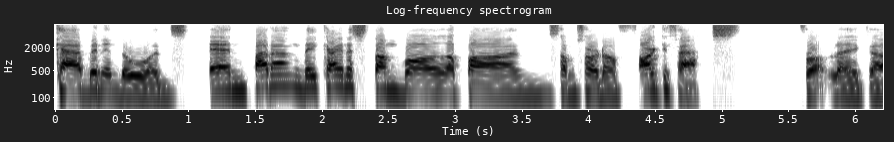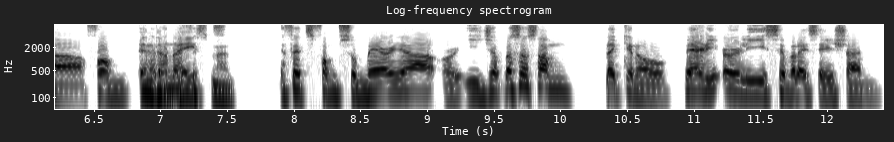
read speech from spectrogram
cabin in the woods, and parang they kind of stumble upon some sort of artifacts from like uh from in I the don't if it's- basement. if it's from Sumeria or Egypt. But so some like you know very early civilization,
